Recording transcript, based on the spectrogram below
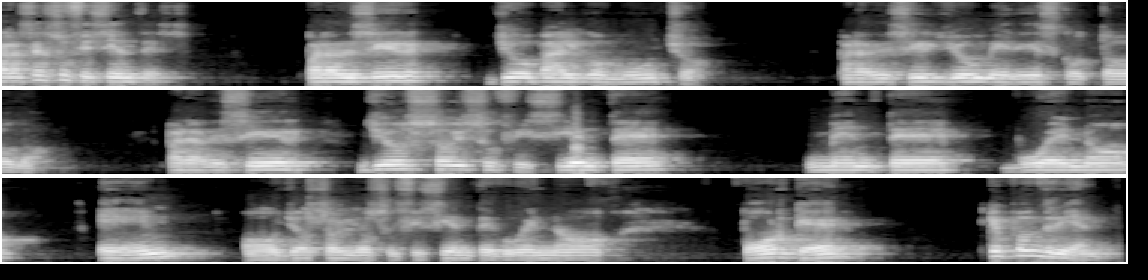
para ser suficientes, para decir yo valgo mucho, para decir yo merezco todo, para decir yo soy suficientemente bueno en, o yo soy lo suficiente bueno porque, ¿qué pondrían?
